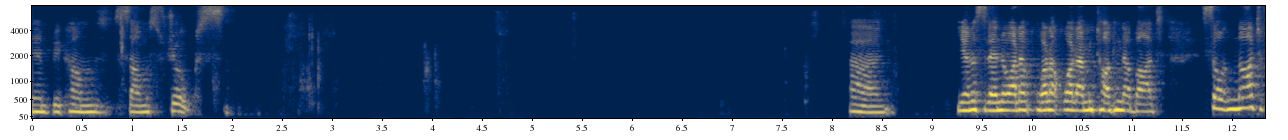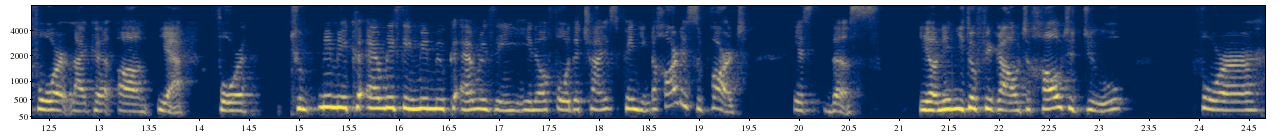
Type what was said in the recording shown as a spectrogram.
Then becomes some strokes. Uh, you understand what I'm, what, what I'm talking about? So not for like, a, uh, yeah, for to mimic everything, mimic everything, you know, for the Chinese painting, the hardest part is this. You know, you need to figure out how to do for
